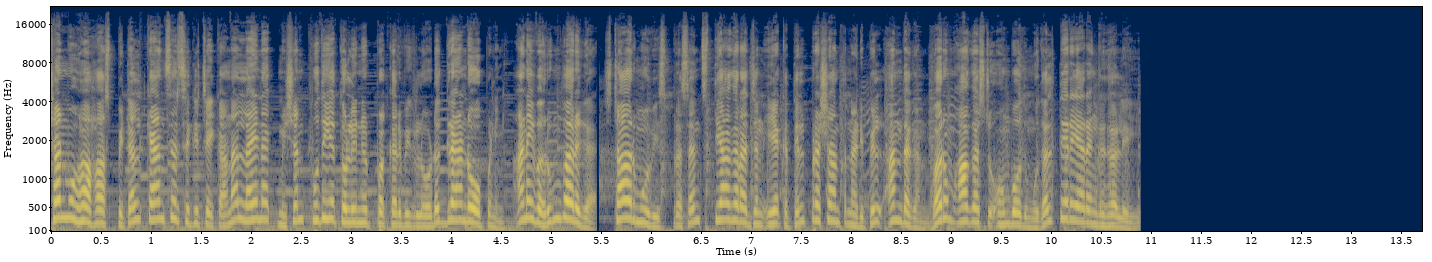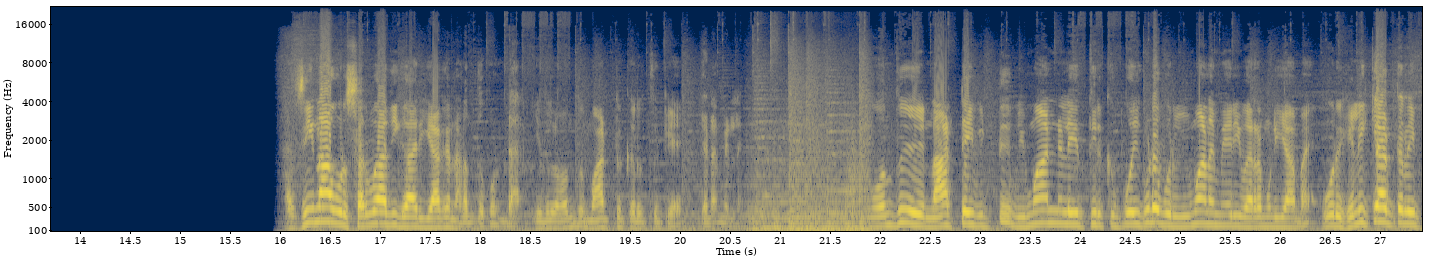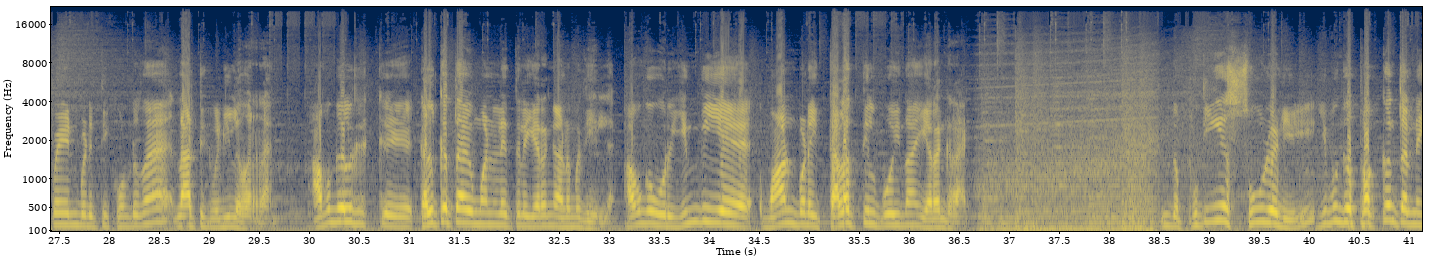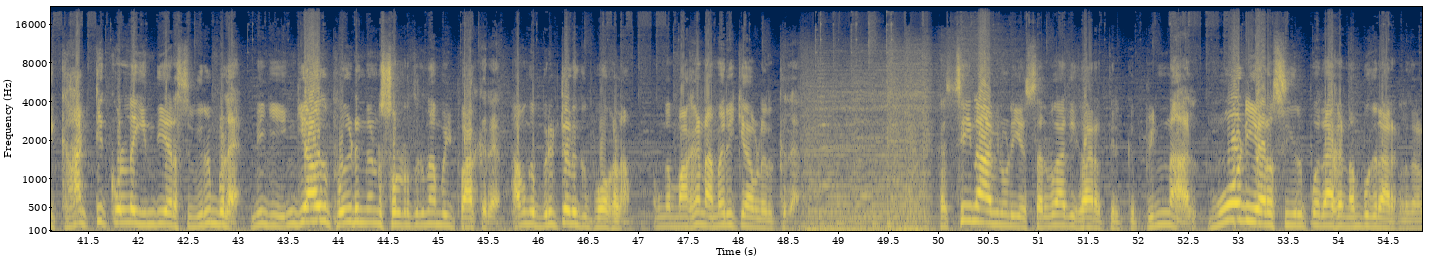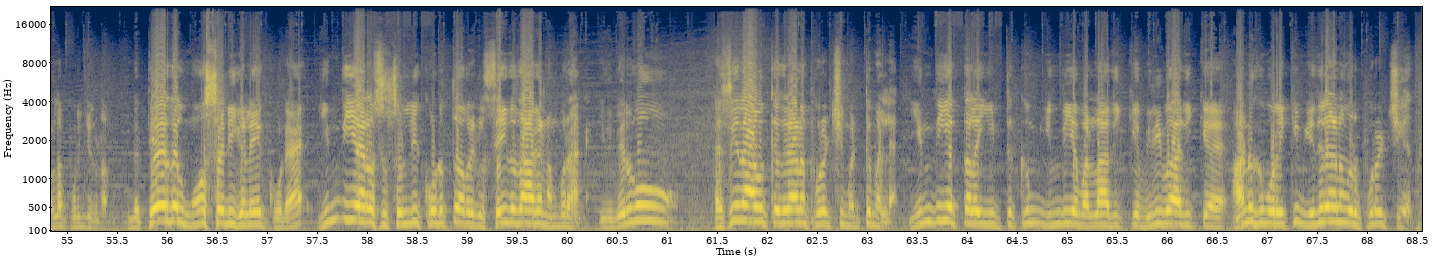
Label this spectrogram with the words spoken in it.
சண்முகா hospital cancer சிகிச்சைக்கான லைனாக் mission புதிய தொழில்நுட்ப கருவிகளோடு கிராண்ட் ஓபனிங் அனைவரும் வருக. ஸ்டார் மூவிஸ் பிரசன்ஸ் தியாகராஜன் இயக்கத்தில் பிரசாந்த் நடிப்பில் அந்தகன். வரும் ஆகஸ்ட் ஒன்பது முதல் திரையரங்குகளில். ஹசீனா ஒரு சர்வாதிகாரியாக நடந்து கொண்டார். இதில் வந்து மாற்று கருத்துக்கே இடமில்லை. வந்து நாட்டை விட்டு விமான நிலையத்திற்கு போய் கூட ஒரு விமானம் ஏறி வர முடியாமல் ஒரு ஹெலிகாப்டரை பயன்படுத்தி கொண்டு தான் நாட்டுக்கு வெளியில் வர்றாங்க. அவங்களுக்கு கல்கத்தா விமான நிலையத்தில் இறங்க அனுமதி இல்லை. அவங்க ஒரு இந்திய வான்படை தளத்தில் போய் தான் இறங்குறாங்க. இந்த புதிய சூழலில் இவங்க பக்கம் தன்னை காட்டிக்கொள்ள இந்திய அரசு விரும்பல. நீங்க எங்கேயாவது போயிடுங்கன்னு சொல்றதுக்கு தான் போய் பார்க்கிறார். அவங்க பிரிட்டனுக்கு போகலாம். அவங்க மகன் அமெரிக்காவில் இருக்கிறார். ஹசீனாவினுடைய சர்வாதிகாரத்திற்கு பின்னால் மோடி அரசு இருப்பதாக நம்புகிறார்கள். அதை நல்லா புரிஞ்சுக்கணும். இந்த தேர்தல் மோசடிகளே கூட இந்திய அரசு சொல்லி கொடுத்து அவர்கள் செய்ததாக நம்புறாங்க. இது வெறும் ஹசீனாவுக்கு எதிரான புரட்சி மட்டுமல்ல இந்திய தலையீட்டுக்கும் இந்திய வல்லாதிக்க விரிவாதிக்க அணுகுமுறைக்கும் எதிரான ஒரு புரட்சி அது.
